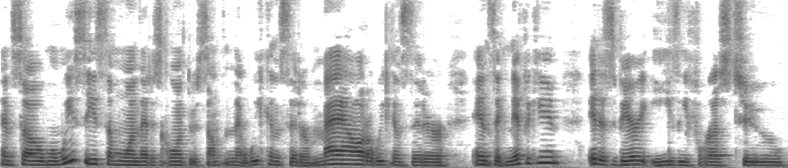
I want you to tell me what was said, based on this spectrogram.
And so when we see someone that is going through something that we consider mild or we consider insignificant, it is very easy for us to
